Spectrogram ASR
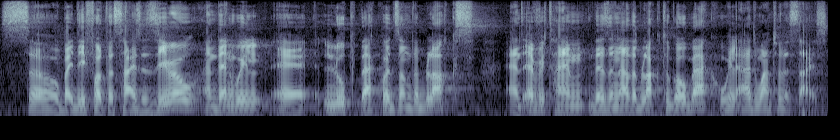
So by default, the size is 0, and then we'll uh, loop backwards on the blocks. And every time there's another block to go back, we'll add 1 to the size.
